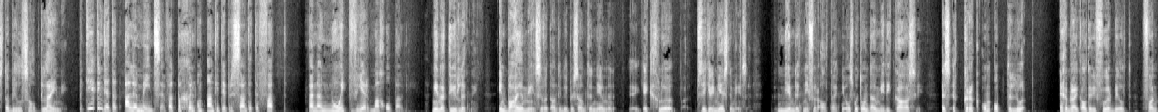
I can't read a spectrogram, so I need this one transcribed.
stabiel sal bly nie. Beteken dit dat alle mense wat begin om antidepressante te vat, dan nou nooit weer mag ophou nie? Nee natuurlik nie. En baie mense wat antidepressante neem ek, ek glo seker die meeste mense neem dit nie vir altyd nie. Ons moet onthou medikasie is 'n kruk om op te loop. Ek gebruik altyd die voorbeeld van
